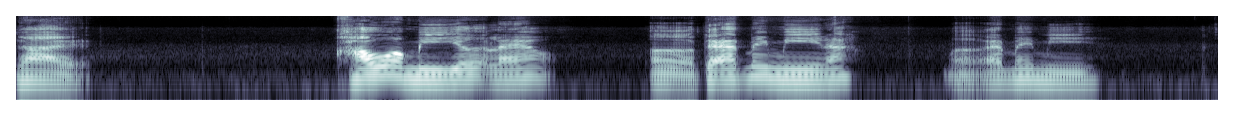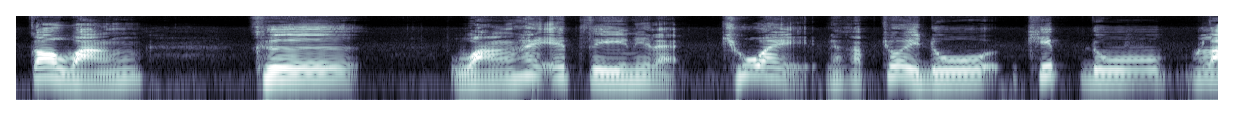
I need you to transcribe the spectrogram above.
ใช่ เขาอะมีเยอะแล้ว เออ แต่แอดไม่มีนะ เออแอดไม่มี ก็หวังคือหวังให้เอฟซีนี่แหละ ช่วยนะครับ ช่วยดูคลิปดูไล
